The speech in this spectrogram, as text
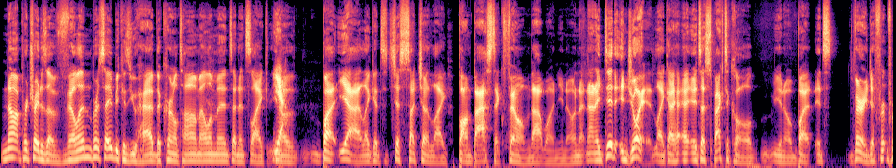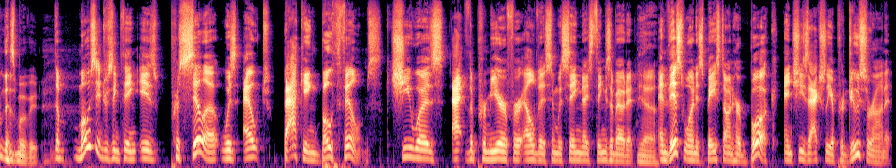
not portrayed as a villain per se because you had the Colonel Tom element, and it's like you Yeah. know but yeah, like it's just such a like bombastic film that one, you know, and, and I did enjoy it. Like I, it's a spectacle, you know, but it's very different from this movie. the most interesting thing is Priscilla was out backing both films. She was at the premiere for Elvis and was saying nice things about it. Yeah. And this one is based on her book, and she's actually a producer on it.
